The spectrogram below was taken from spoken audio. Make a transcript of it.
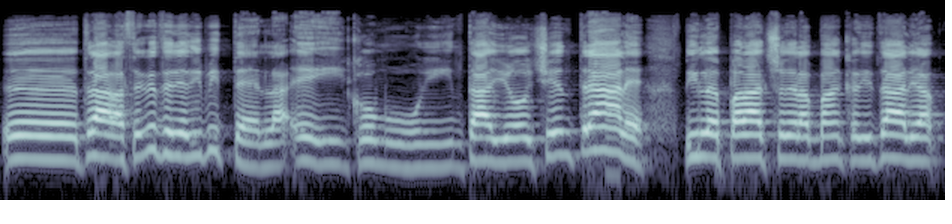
eh, tra la segreteria di Pittella e i comuni. In taglio centrale il Palazzo della Banca d'Italia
